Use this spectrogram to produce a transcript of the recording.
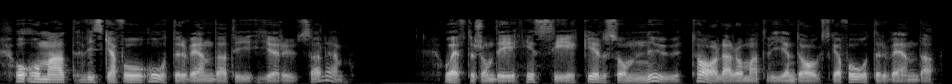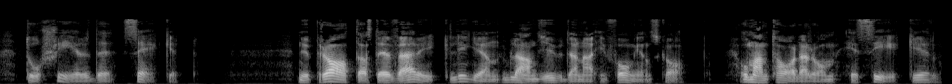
och om att vi ska få återvända till Jerusalem. Och eftersom det är Hesekiel som nu talar om att vi en dag ska få återvända, då sker det säkert. Nu pratas det verkligen bland judarna i fångenskap och man talar om Hesekiel.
